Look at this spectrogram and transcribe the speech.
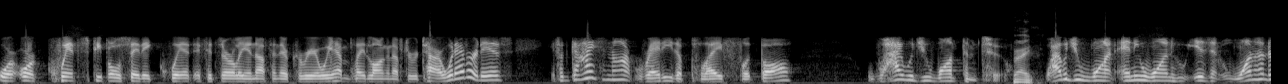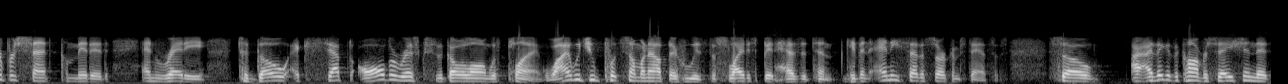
or or quits, people will say they quit if it's early enough in their career. We haven't played long enough to retire. Whatever it is, if a guy's not ready to play football, why would you want them to? Right. Why would you want anyone who isn't 100% committed and ready to go accept all the risks that go along with playing? Why would you put someone out there who is the slightest bit hesitant given any set of circumstances? So I I think it's a conversation that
